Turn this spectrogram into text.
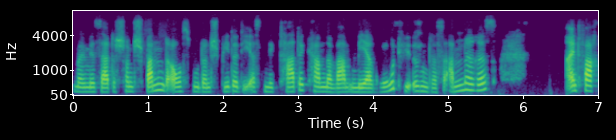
weil mir sah das schon spannend aus, wo dann später die ersten Diktate kamen. Da war mehr rot wie irgendwas anderes. Einfach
